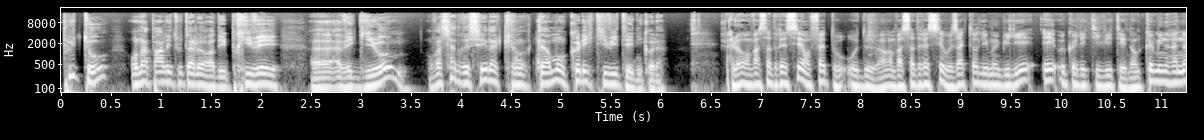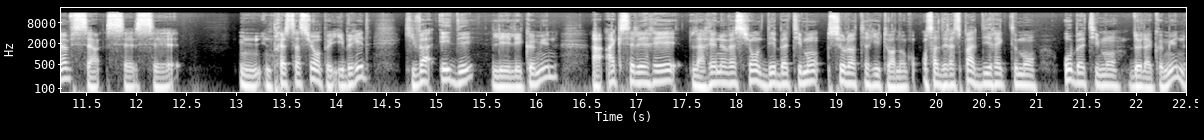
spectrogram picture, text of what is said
plutôt, on a parlé tout à l'heure à des privés euh, avec Guillaume, on va s'adresser là cl- clairement aux collectivités, Nicolas. Alors, on va s'adresser en fait aux, deux. hein. On va s'adresser aux acteurs de l'immobilier et aux collectivités. Donc, Commune Rénov, c'est un- c'est- c'est une, une prestation un peu hybride qui va aider les, les communes à accélérer la rénovation des bâtiments sur leur territoire. Donc, on ne s'adresse pas directement aux bâtiments de la commune,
